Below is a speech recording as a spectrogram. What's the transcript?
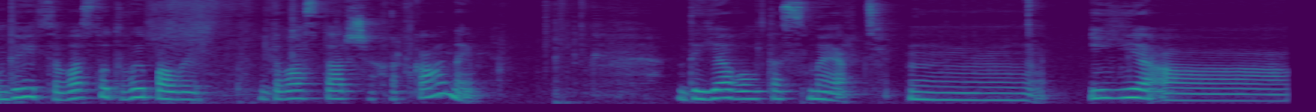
Дивіться, у вас тут випали два старших аркани, диявол та смерть. І а,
